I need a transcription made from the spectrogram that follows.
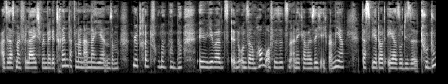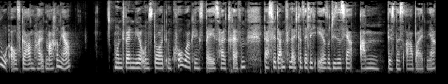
Also dass man vielleicht, wenn wir getrennt voneinander hier in einem getrennt voneinander äh, jeweils in unserem Homeoffice sitzen, Annika bei sich, ich bei mir, dass wir dort eher so diese To-Do-Aufgaben halt machen, ja und wenn wir uns dort im Coworking Space halt treffen, dass wir dann vielleicht tatsächlich eher so dieses Jahr am Business arbeiten, ja.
